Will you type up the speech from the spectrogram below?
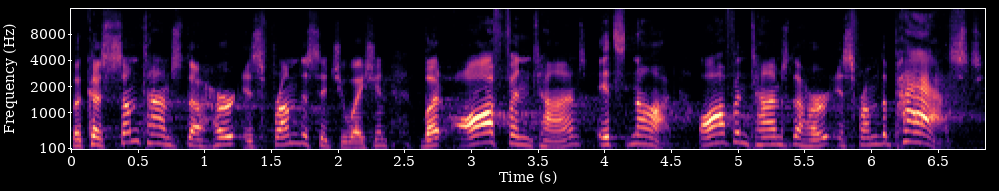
Because sometimes the hurt is from the situation, but oftentimes it's not. Oftentimes the hurt is from the past.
